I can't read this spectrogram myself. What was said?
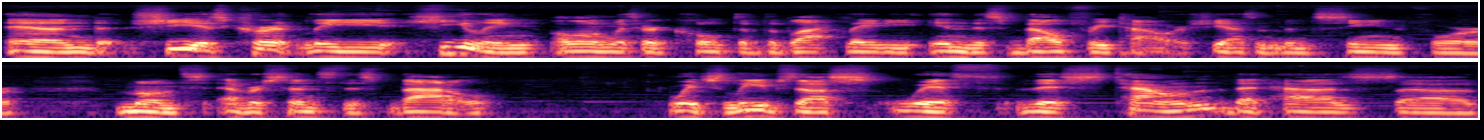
And she is currently healing along with her cult of the Black Lady in this belfry tower. She hasn't been seen for months ever since this battle, which leaves us with this town that has uh,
